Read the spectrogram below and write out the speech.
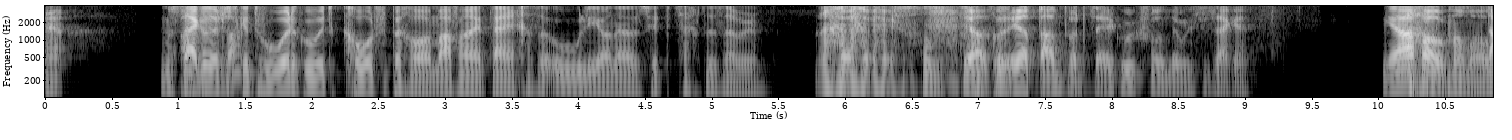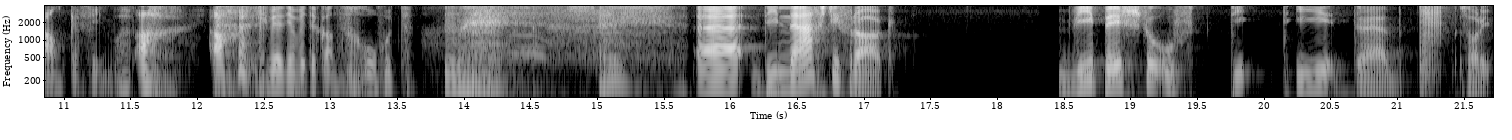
Ja. Ich muss sagen, Alles du hast jetzt gerade gut die Kurve bekommen. Am Anfang habe ich gedacht, so, oh Lionel, das wird jetzt echt aus, aber das kommt, das ja, kommt also, gut. ich habe die Antwort sehr gut gefunden, muss ich sagen. Ja, voll. Nochmal. Danke vielmals. Ach, ach, ich werde ja wieder ganz rot. Äh, die nächste Frage. Wie bist du auf die, die äh, sorry.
